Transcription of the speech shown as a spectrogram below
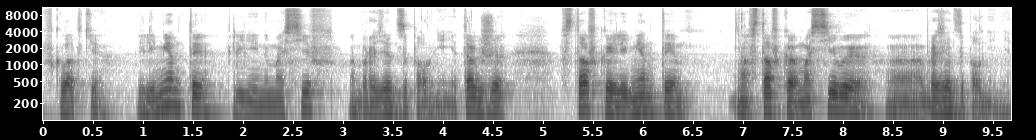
вкладке элементы, линейный массив, образец заполнения. Также вставка элементы, а, вставка массивы, образец заполнения.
